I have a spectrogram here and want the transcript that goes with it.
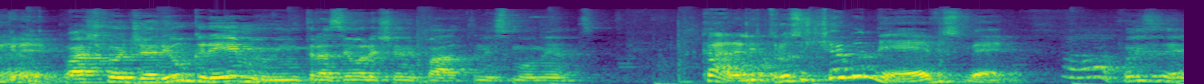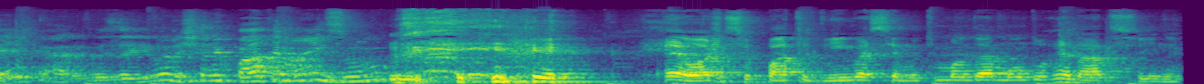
no Grêmio. Eu acho que eu odiaria o Grêmio em trazer o Alexandre Pato nesse momento. Cara, ele trouxe o Thiago Neves, velho. Ah, pois é, cara. Mas aí o Alexandre Pato é mais um. É, eu acho que se o Pato vir vai ser muito mandar a mão do Renato, sim, né?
